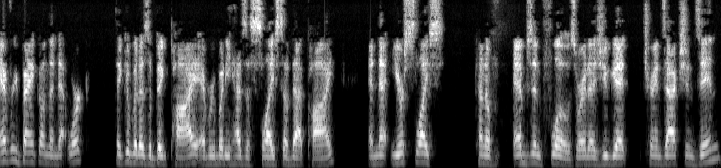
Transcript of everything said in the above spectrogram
every bank on the network. Think of it as a big pie. Everybody has a slice of that pie, and that your slice kind of ebbs and flows, right? As you get transactions in,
